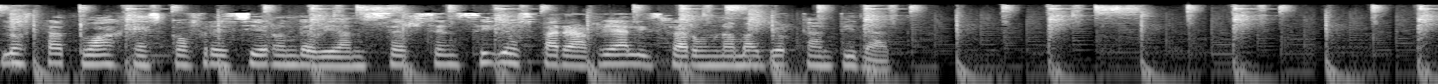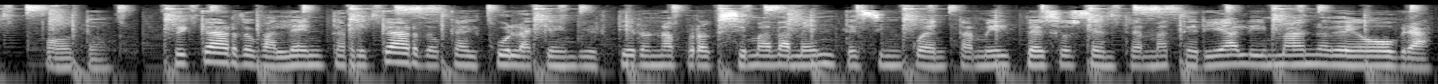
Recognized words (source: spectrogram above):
Los tatuajes que ofrecieron debían ser sencillos para realizar una mayor cantidad. Foto, Ricardo Valente Ricardo calcula que invirtieron aproximadamente 50 mil pesos entre material y mano de obra,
